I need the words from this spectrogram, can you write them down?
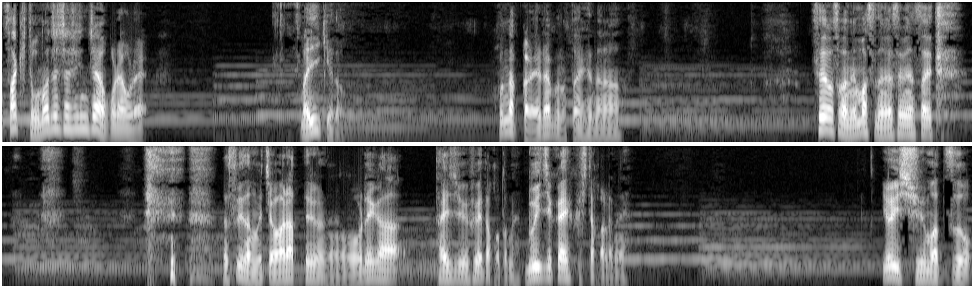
さっきと同じ写真じゃん、これ、俺。まあいいけど。この中から選ぶの大変だな。セロさん寝ますね、おやすみなさいって。スイさんめっちゃ笑ってるよね。俺が体重増えたことね。V 字回復したからね。良い週末を。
